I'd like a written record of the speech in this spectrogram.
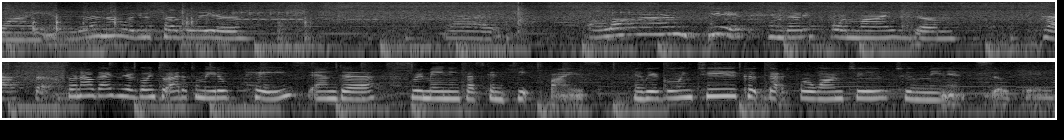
why. And then, uh, no, we're gonna struggle later. Alarm gift and that is for my um, pasta. So now guys we are going to add a tomato paste and the remaining Tuscan heat spice. And we are going to cook that for one to two minutes. Okay.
